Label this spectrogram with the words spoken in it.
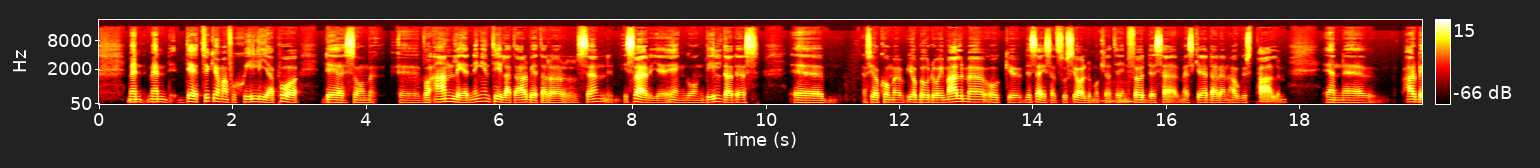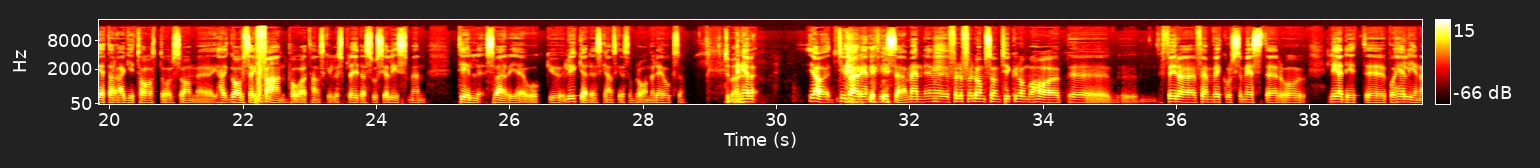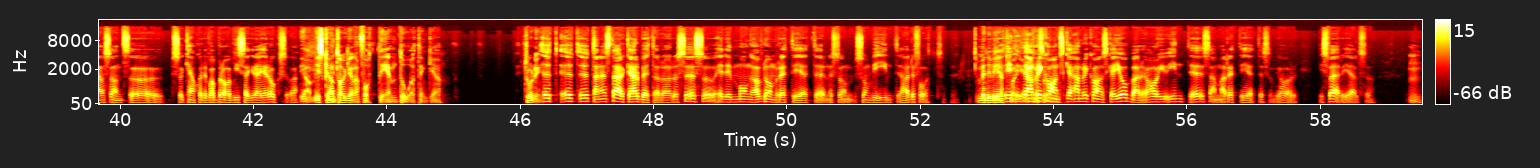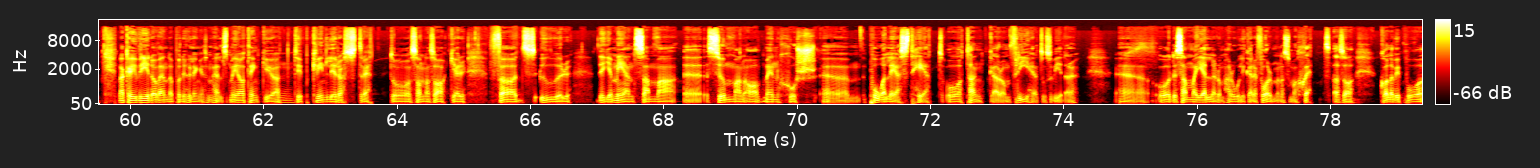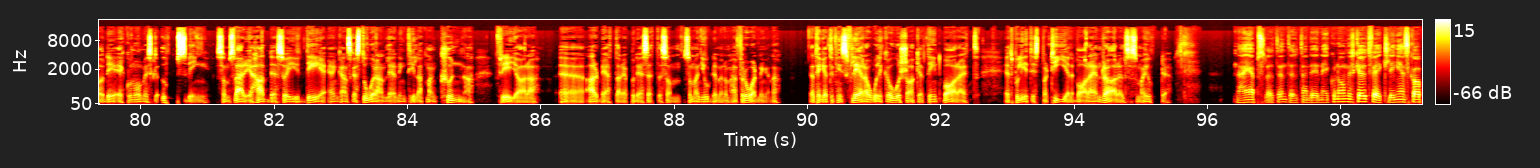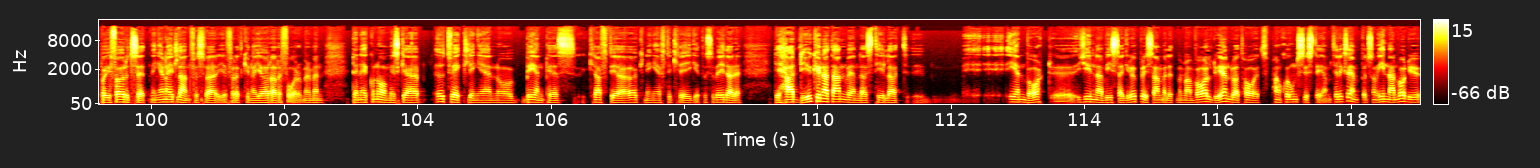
Men, men det tycker jag man får skilja på det som eh, var anledningen till att arbetarrörelsen i Sverige en gång bildades. Eh, alltså jag, kommer, jag bor då i Malmö och eh, det sägs att socialdemokratin föddes här med skräddaren August Palm. En eh, arbetaragitator som eh, gav sig fan på att han skulle sprida socialismen till Sverige och eh, lyckades ganska så bra med det också. Tyvärr. Men Ja, tyvärr enligt vissa. Men eh, för, för de som tycker om att ha eh, fyra, fem veckors semester och ledigt eh, på helgerna och sånt så, så kanske det var bra vissa grejer också. Ja, vi ska antagligen ha fått det ändå, tänker jag. Tror du? Ut, ut, utan en stark arbetarrörelse så är det många av de rättigheter som, som vi inte hade fått. Men det vet man ju amerikanska, alltså. amerikanska jobbare har ju inte samma rättigheter som vi har i Sverige. Alltså. Mm. Man kan ju vrida och vända på det hur länge som helst, men jag tänker ju att mm. typ kvinnlig rösträtt och sådana saker föds ur det gemensamma eh, summan av människors eh, pålästhet och tankar om frihet och så vidare. Eh, och detsamma gäller de här olika reformerna som har skett. Alltså, kollar vi på det ekonomiska uppsving som Sverige hade så är ju det en ganska stor anledning till att man kunna frigöra eh, arbetare på det sättet som, som man gjorde med de här förordningarna. Jag tänker att det finns flera olika orsaker, att det är inte bara ett, ett politiskt parti eller bara en rörelse som har gjort det. Nej, absolut inte, utan den ekonomiska utvecklingen skapar ju förutsättningarna i ett land för Sverige för att kunna göra reformer, men den ekonomiska utvecklingen och BNPs kraftiga ökning efter kriget och så vidare, det hade ju kunnat användas till att enbart eh, gynna vissa grupper i samhället, men man valde ju ändå att ha ett pensionssystem till exempel. Som innan var det ju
